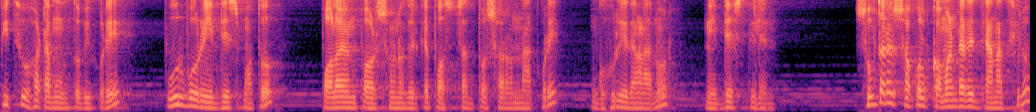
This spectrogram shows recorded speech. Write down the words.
পিছু হটা মুলতবি করে পূর্ব নির্দেশ মতো পলায়ন পর সৈন্যদেরকে পশ্চাৎপসরণ না করে ঘুরে দাঁড়ানোর নির্দেশ দিলেন। সুলতানের সকল কমান্ডারের জানা ছিল,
